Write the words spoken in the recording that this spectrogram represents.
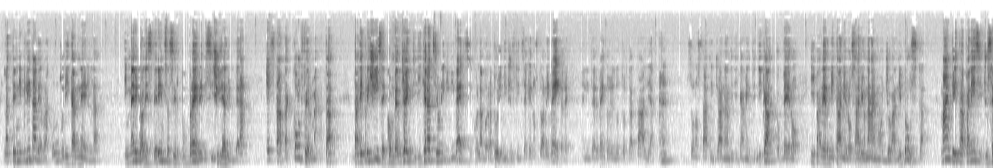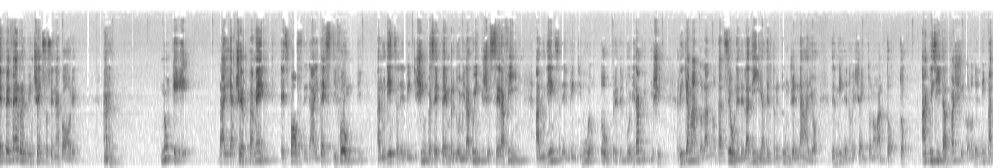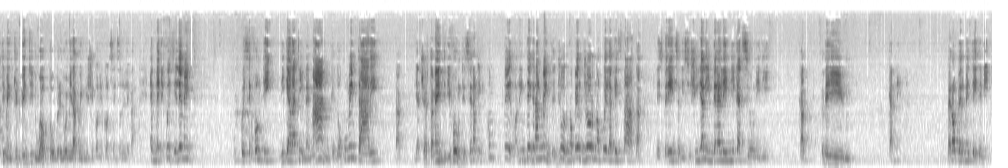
l'attendibilità del racconto di Cannella in merito all'esperienza seppur breve di Sicilia Libera è stata confermata dalle precise e convergenti dichiarazioni di diversi collaboratori di giustizia che non sto a ripetere nell'intervento del dottor Tartaglia sono stati già analiticamente indicati, ovvero i palermitani Rosario Naimo e Giovanni Brusca, ma anche i trapanesi Giuseppe Ferro e Vincenzo Senacori, nonché dagli accertamenti esposti dai testi fonti all'udienza del 25 settembre 2015 e Serafini all'udienza del 22 ottobre del 2015, richiamando l'annotazione della DIA del 31 gennaio del 1998 acquisita al fascicolo del dibattimento il 22 ottobre 2015 con il consenso delle parti. Ebbene, questi elementi, queste fonti dichiarative ma anche documentali, gli accertamenti di fonti e Serafini, confermano integralmente giorno per giorno quella che è stata l'esperienza di Sicilia Libera e le indicazioni di, Cal- di Cannella. Però permettetemi,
